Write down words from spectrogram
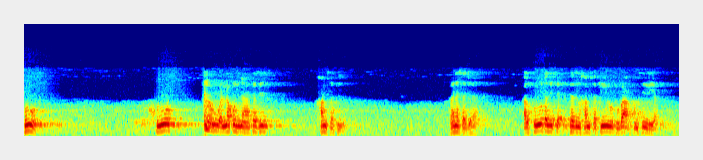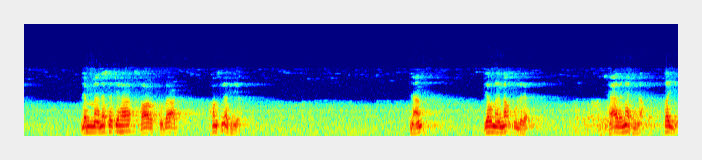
خيوط. خيوط. ولنقل إنها تزن خمسة كيلو فنسجها. الخيوط التي تزن خمسة كيلو تباع بخمسين ريال. لما نسجها صارت تباع بخمسمائة ريال. نعم. يضمن النقص ولا لا؟ هذا ما في نقص. طيب.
